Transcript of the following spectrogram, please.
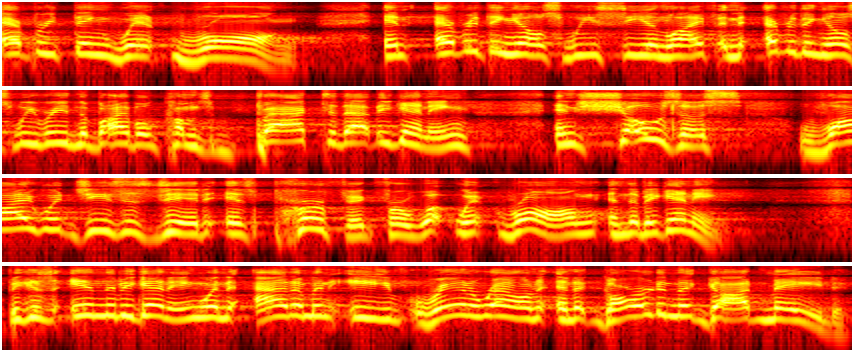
everything went wrong. And everything else we see in life and everything else we read in the Bible comes back to that beginning and shows us why what Jesus did is perfect for what went wrong in the beginning. Because in the beginning, when Adam and Eve ran around in a garden that God made,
